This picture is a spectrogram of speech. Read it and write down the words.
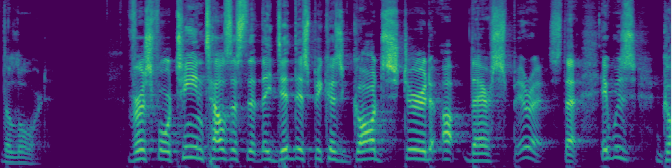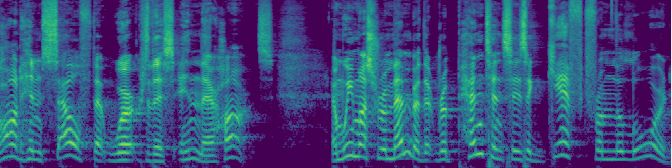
the Lord. Verse 14 tells us that they did this because God stirred up their spirits, that it was God Himself that worked this in their hearts. And we must remember that repentance is a gift from the Lord.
